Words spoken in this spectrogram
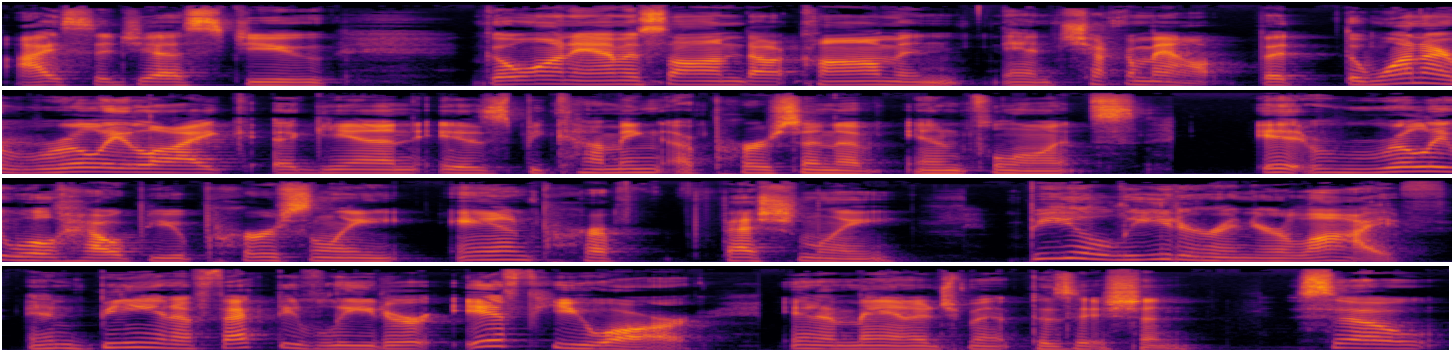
I suggest you go on amazon.com and, and check them out. But the one I really like again is becoming a person of influence. It really will help you personally and professionally be a leader in your life and be an effective leader if you are in a management position. So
